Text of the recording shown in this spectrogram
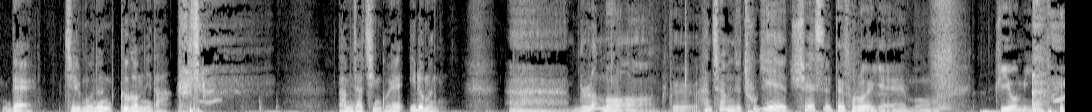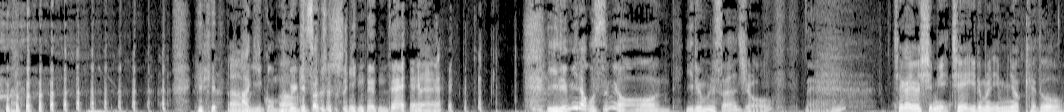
네. 질문은 그겁니다. 남자친구의 이름은? 아, 물론 뭐, 그, 한참 이제 초기에 취했을 때 서로에게, 뭐, 귀요미. 이렇게, 어. 아기곰, 뭐 어. 이렇게 써줄 수 있는데, 네. 이름이라고 쓰면, 이름을 써야죠. 네. 제가 열심히 제 이름을 입력해도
